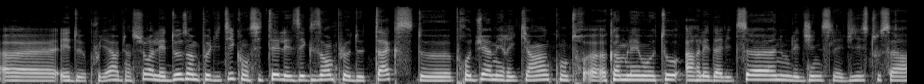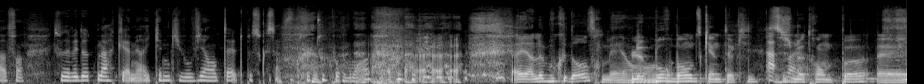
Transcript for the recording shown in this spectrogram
euh, et de Couillard bien sûr, les deux hommes politiques ont cité les exemples de taxes de produits américains contre, euh, comme les motos Harley Davidson ou les jeans Levi's, tout ça. Enfin, si vous avez d'autres marques américaines qui vous viennent en tête, parce que ça fait tout pour moi. Il y en a beaucoup d'autres, mais on- Le Bourbon du Kentucky, Ah, si voilà. je me trompe pas. euh,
